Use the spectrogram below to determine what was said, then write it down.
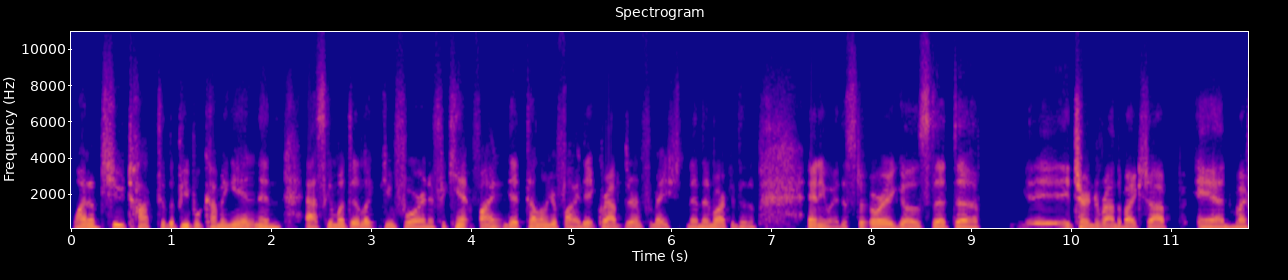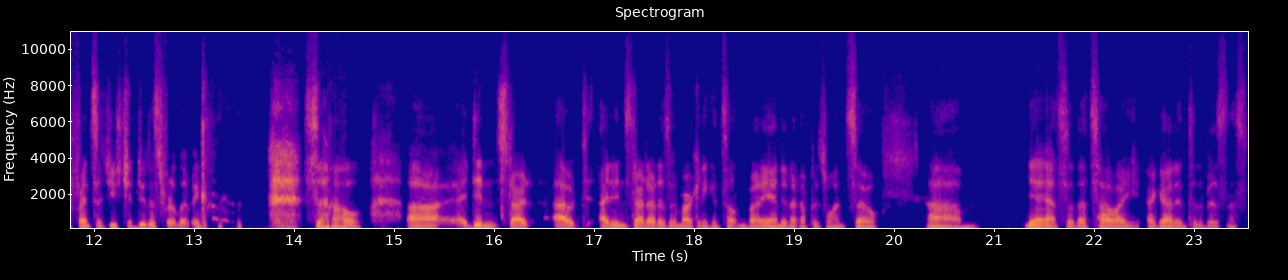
why don't you talk to the people coming in and ask them what they're looking for and if you can't find it tell them you'll find it grab their information and then market to them. Anyway the story goes that uh, it turned around the bike shop and my friend says you should do this for a living. So uh, I didn't start out. I didn't start out as a marketing consultant, but I ended up as one. So um, yeah, so that's how I, I got into the business.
